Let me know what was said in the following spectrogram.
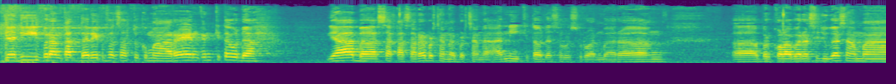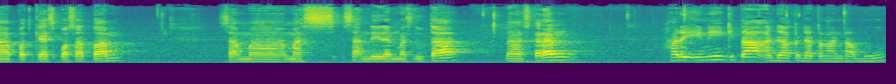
Jadi berangkat dari episode 1 kemarin kan kita udah ya bahasa kasarnya bercanda-bercandaan nih kita udah seru-seruan bareng Eh, berkolaborasi juga sama podcast Posatpam sama Mas Sande dan Mas Duta. Nah sekarang Hari ini kita ada kedatangan tamu.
